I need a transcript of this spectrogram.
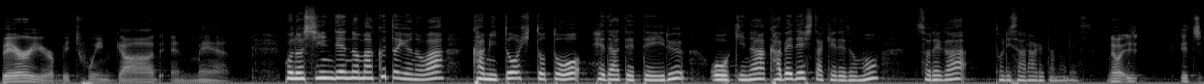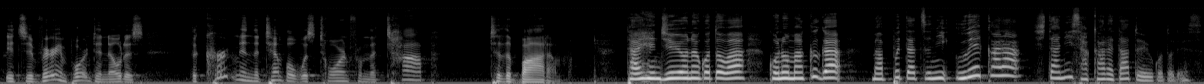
barrier between God and man. この神殿の幕というのは神と人とを隔てている大きな壁でしたけれどもそれが取り去られたのです。Now, it's it's a very important to notice the curtain in the temple was torn from the top to the bottom. 大変重要なことはこの幕が真っ二つに上から下に裂かれたということです。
